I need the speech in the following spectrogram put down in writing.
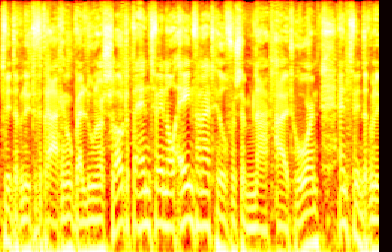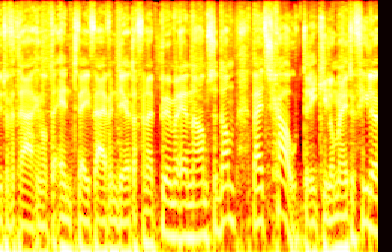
20 20 minuten vertraging ook bij Loenersloot op de N201 vanuit Hilversum naar Uithoorn. En 20 minuten vertraging op de N235 vanuit Purmerend naar Amsterdam bij het Schouw. 3 kilometer file.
